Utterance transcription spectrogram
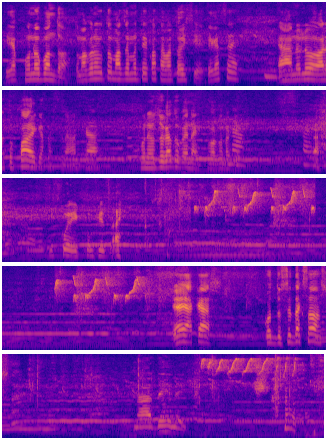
ঠিক আছে? ফোনও বন্ধ। তোমাকে তো মাঝে মধ্যে কথাবার্তা হয়েছে ঠিক আছে। এখন হলো আর তো পাওয়া গেছে না আনকা ফোনে যোগাযোগ হয় নাই তোমাকে নাকি না কি করি কোন ফিস আই এই আকাশ কত দূর দেখছস? না দেখি নাই।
